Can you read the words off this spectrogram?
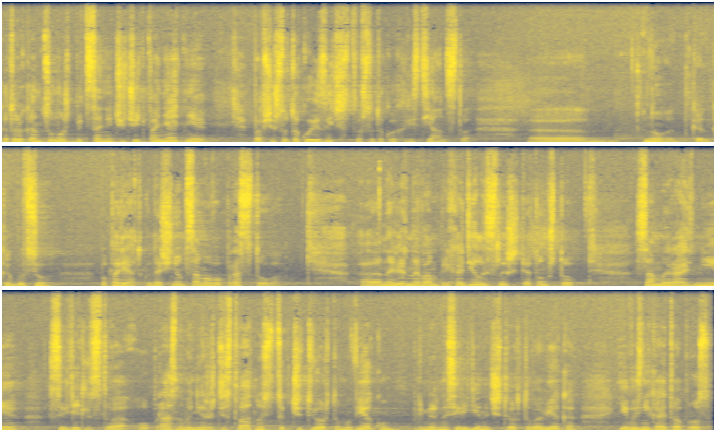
которая к концу, может быть, станет чуть-чуть понятнее. Вообще, что такое язычество, что такое христианство. Э, ну, как бы все по порядку. Начнем с самого простого. Наверное, вам приходилось слышать о том, что Самые ранние свидетельства о праздновании Рождества относятся к IV веку, примерно середина IV века, и возникает вопрос,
